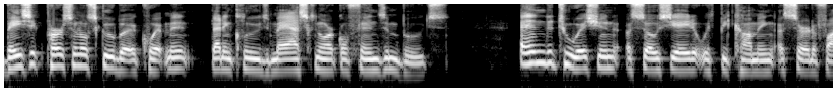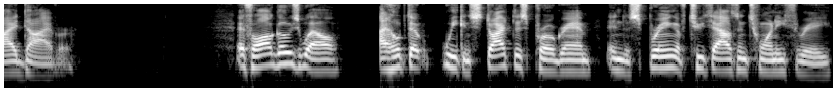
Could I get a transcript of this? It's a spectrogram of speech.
basic personal scuba equipment that includes mask, snorkel fins, and boots, and the tuition associated with becoming a certified diver. If all goes well, I hope that we can start this program in the spring of 2023,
